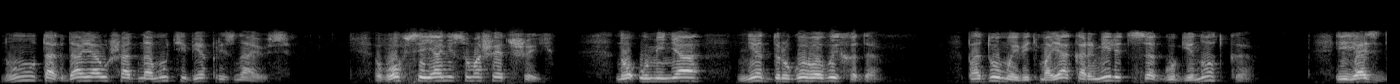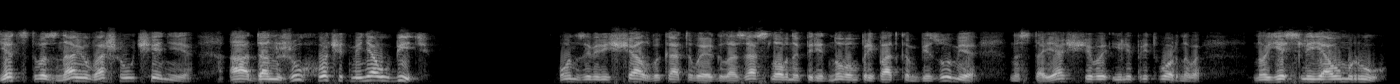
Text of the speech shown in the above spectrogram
«Ну, тогда я уж одному тебе признаюсь. Вовсе я не сумасшедший, но у меня нет другого выхода. Подумай, ведь моя кормилица — гугенотка» и я с детства знаю ваше учение, а Данжу хочет меня убить». Он заверещал, выкатывая глаза, словно перед новым припадком безумия, настоящего или притворного. «Но если я умру,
